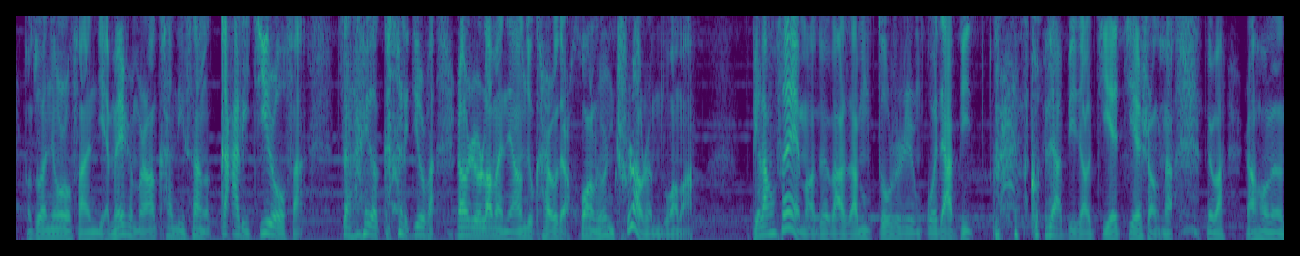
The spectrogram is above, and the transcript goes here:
然后做完牛肉饭也没什么，然后看第三个咖喱鸡肉饭，再来一个咖喱鸡肉饭，然后这时候老板娘就开始有点慌了，说你吃了这么多吗？别浪费嘛，对吧？咱们都是这种国家比国家比较节节省的，对吧？然后呢，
